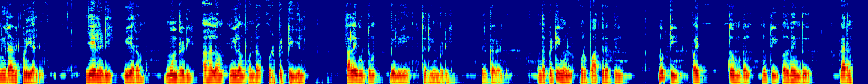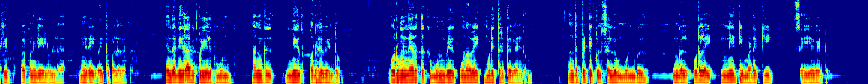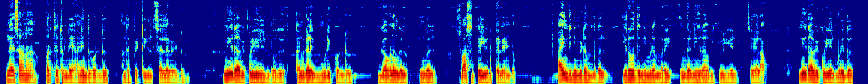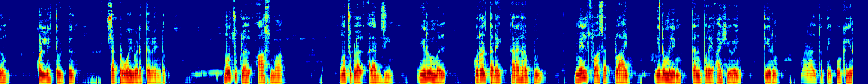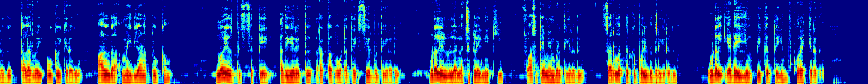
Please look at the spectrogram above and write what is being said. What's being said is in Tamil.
நீராவி குளியல். ஏழடி உயரம் மூன்றடி அகலம் நீளம் கொண்ட ஒரு பெட்டியில் தலை மட்டும் வெளியே தெரியும்படி இருக்க வேண்டும். அந்த பெட்டியினுள் ஒரு பாத்திரத்தில் நூற்றி பத்து முதல் நூற்றி பதினைந்து ஃபேரன்ஹீட் வெப்பநிலையில் உள்ள நீரை வைத்துக்கொள்ள வேண்டும். இந்த நீராவி குளியலுக்கு முன் நன்கு நீர் பருக வேண்டும். ஒரு மணி நேரத்துக்கு முன்பே உணவை முடித்திருக்க வேண்டும். அந்த பெட்டிக்குள் செல்லும் முன்பு உங்கள் உடலை நீட்டி மடக்கி செய்ய வேண்டும். லேசான பருத்தி துண்டை அணிந்து கொண்டு அந்த பெட்டியில் செல்ல வேண்டும். நீராவி குளியலின் போது கண்களை மூடிக்கொண்டு கவனங்கள் உங்கள் சுவாசத்தில் இருக்க வேண்டும். ஐந்து நிமிடம் முதல் இருபது நிமிடம் வரை இந்த நீராவி குளியல் செய்யலாம். நீராவி குளியல் முடிந்ததும் குளித்துவிட்டு சற்று ஓய்வெடுக்க வேண்டும். மூச்சுக்குழல் ஆஸ்மா மூச்சுக்குழல் அலர்ஜி இருமல் குரல் தடை கரகரப்பு மேல் சுவாச குழாய் இருமலின் கண்புரை ஆகியவை தீரும். மன அழுத்தத்தை போக்குகிறது தளர்வை ஊக்குவிக்கிறது ஆழ்ந்த அமைதியான தூக்கம் நோய் எதிர்ப்பு சக்தியை அதிகரித்து இரத்த ஓட்டத்தை சீர்படுத்துகிறது. உடலில் உள்ள நச்சுக்களை நீக்கி சுவாசத்தை மேம்படுத்துகிறது. சருமத்திற்கு பொலிவு தருகிறது. உடல் எடையையும் வீக்கத்தையும் குறைக்கிறது.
